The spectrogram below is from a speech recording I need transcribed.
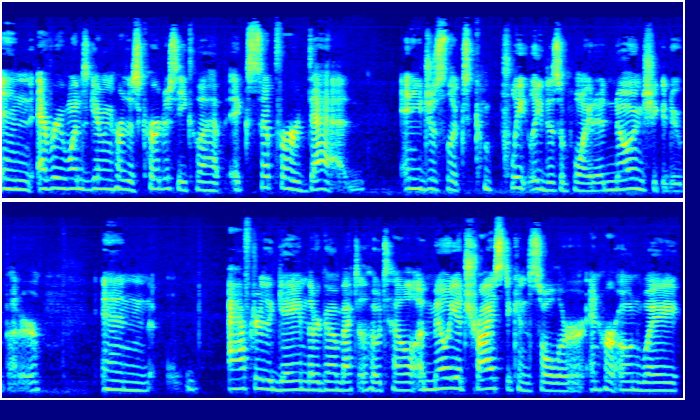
And everyone's giving her this courtesy clap except for her dad. And he just looks completely disappointed, knowing she could do better. And after the game, they're going back to the hotel. Amelia tries to console her in her own way,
